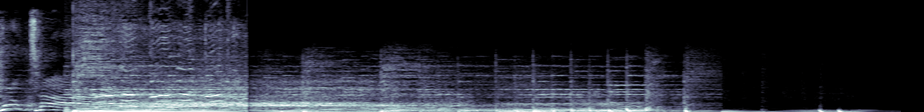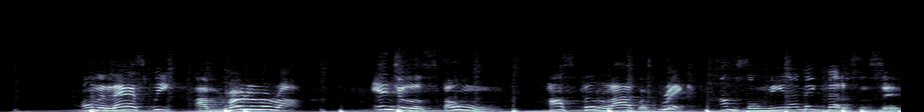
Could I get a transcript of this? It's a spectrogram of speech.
showtime! Only last week, I murdered a rock, injured a stone, hospitalized a brick. I'm so mean, I make medicine sick.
